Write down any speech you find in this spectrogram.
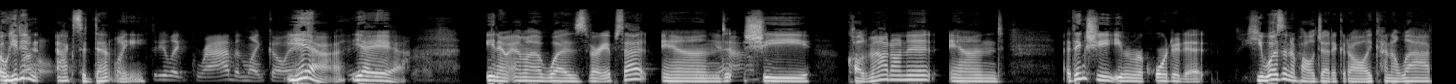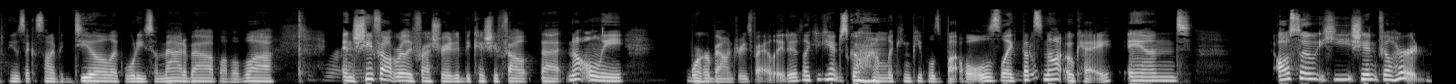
Oh, he didn't butthole? accidentally. Like, did he like grab and like go in? yeah, yeah, yeah, yeah. You know, Emma was very upset and Yeah. she called him out on it. And I think she even recorded it. He wasn't apologetic at all. He kind of laughed. He was like, it's not a big deal. Like, what are you so mad about? Blah, blah, blah. And she felt really frustrated because she felt that not only were her boundaries violated, like, you can't just go around licking people's buttholes. Like, that's not okay. And also he she didn't feel heard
